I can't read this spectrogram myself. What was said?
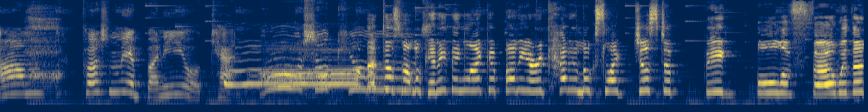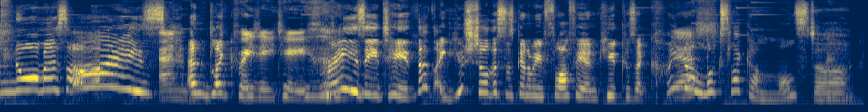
um, personally, a bunny or a cat. Oh, so cute. That does not look anything like a bunny or a cat. It looks like just a big ball of fur with enormous eyes And, like crazy teeth. crazy teeth. That, are you sure this is going to be fluffy and cute? Because it kind of Yes. looks like a monster.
